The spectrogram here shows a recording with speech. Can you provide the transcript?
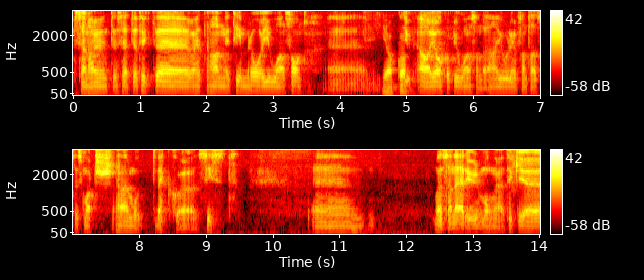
sen har jag inte sett, jag tyckte, vad heter han i Timrå, Johansson. Eh, Jakob. Ja, Jakob Johansson. Han gjorde en fantastisk match här mot Växjö sist. Eh, men sen är det ju många, jag tycker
